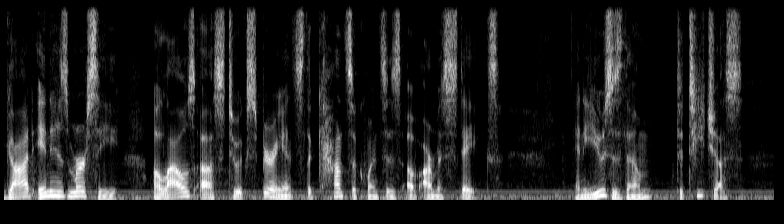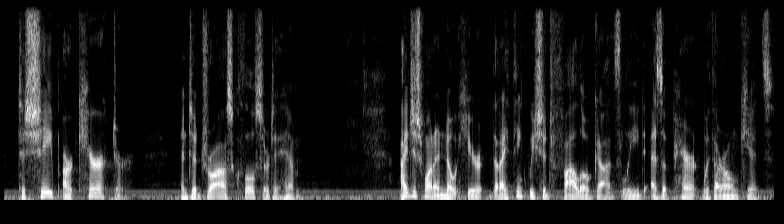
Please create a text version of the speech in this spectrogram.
God, in His mercy, allows us to experience the consequences of our mistakes. And He uses them to teach us to shape our character and to draw us closer to Him. I just want to note here that I think we should follow God's lead as a parent with our own kids.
